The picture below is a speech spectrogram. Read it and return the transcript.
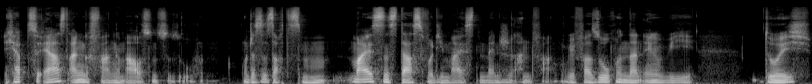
ich habe zuerst angefangen, im Außen zu suchen. Und das ist auch das, meistens das, wo die meisten Menschen anfangen. Wir versuchen dann irgendwie durch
